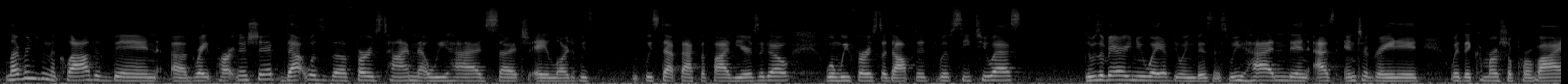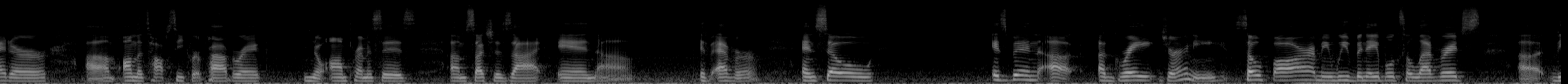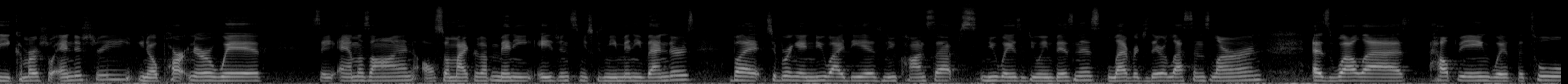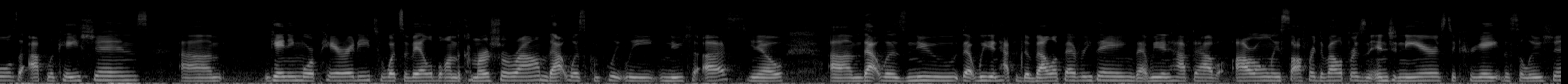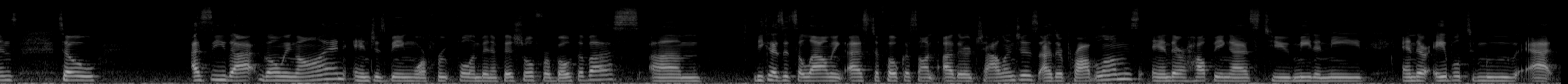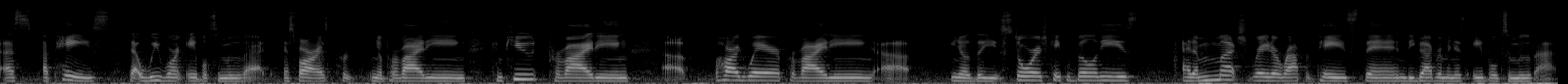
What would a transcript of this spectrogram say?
Leveraging the cloud has been a great partnership. That was the first time that we had such a large, if we, if we step back the five years ago when we first adopted with C2S, it was a very new way of doing business. We hadn't been as integrated with a commercial provider um, on the top secret fabric, you know, on premises, um, such as that, and uh, if ever. And so it's been a, a great journey so far. I mean, we've been able to leverage uh, the commercial industry, you know, partner with, say, Amazon, also Microsoft, many agents, excuse me, many vendors, but to bring in new ideas, new concepts, new ways of doing business, leverage their lessons learned, as well as helping with the tools, the applications, um, gaining more parity to what's available on the commercial realm. That was completely new to us, you know. Um, that was new that we didn't have to develop everything, that we didn't have to have our only software developers and engineers to create the solutions. So I see that going on and just being more fruitful and beneficial for both of us. Um, because it's allowing us to focus on other challenges, other problems, and they're helping us to meet a need, and they're able to move at a, a pace that we weren't able to move at, as far as you know, providing compute, providing uh, hardware, providing uh, you know the storage capabilities at a much greater rapid pace than the government is able to move at.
